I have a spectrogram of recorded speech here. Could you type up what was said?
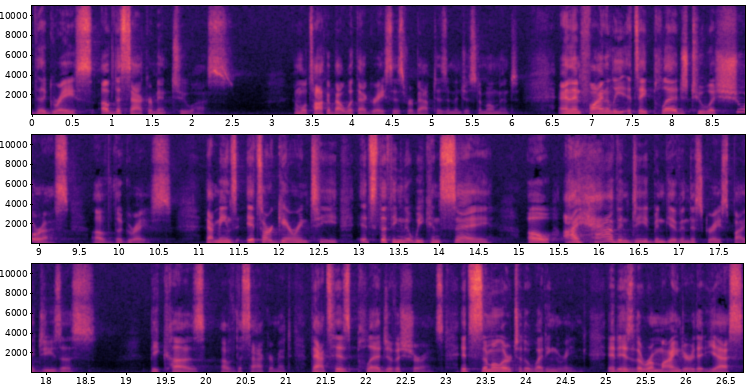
the grace of the sacrament to us. And we'll talk about what that grace is for baptism in just a moment. And then finally, it's a pledge to assure us of the grace. That means it's our guarantee. It's the thing that we can say, oh, I have indeed been given this grace by Jesus because of the sacrament. That's his pledge of assurance. It's similar to the wedding ring. It is the reminder that, yes,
